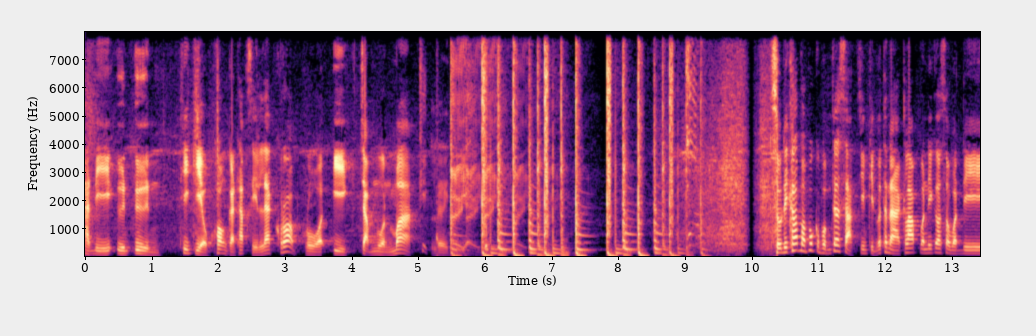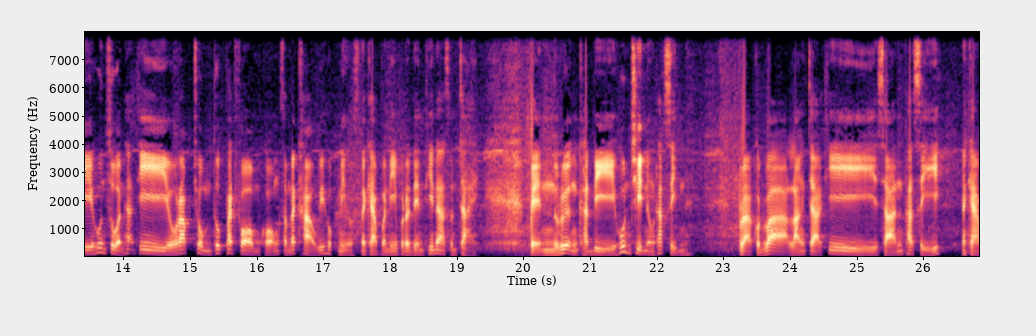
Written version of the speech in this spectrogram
คดีอื่นๆ ที่เกี่ยวข้องกับทักษิณและครอบครัวอีกจำนวนมากเลยทีเดียว สวัสดีครับ มาพบกับผมเทอศักดิ์จิมกิจวัฒนาครับ วันนี้ก็สวัสดีหุ้นส่วนฮะที่รับชมทุกแพลตฟอร์มของสำนักข่าววิหกนิวส์นะครับ วันนี้ประเด็นที่น่าสนใจ เป็นเรื่องคดีหุ้นชินของทักษิณปรากฏว่าหลังจากที่ศาลภาษีนะครับ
